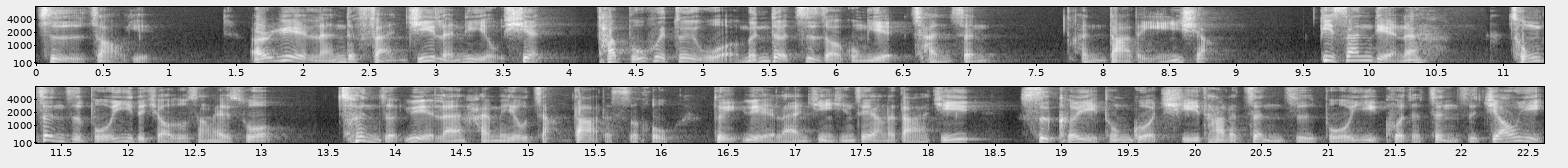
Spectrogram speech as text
制造业。而越南的反击能力有限，它不会对我们的制造工业产生很大的影响。第三点呢，从政治博弈的角度上来说，趁着越南还没有长大的时候。对越南进行这样的打击，是可以通过其他的政治博弈或者政治交易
